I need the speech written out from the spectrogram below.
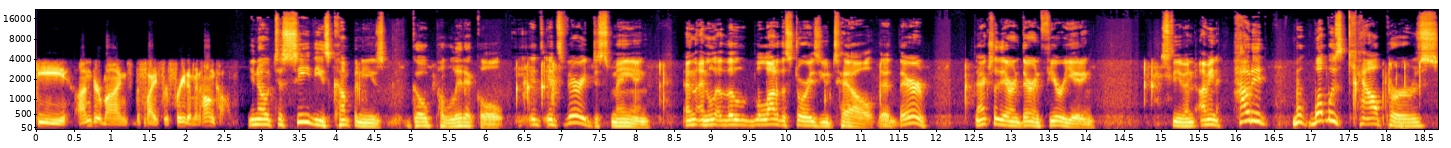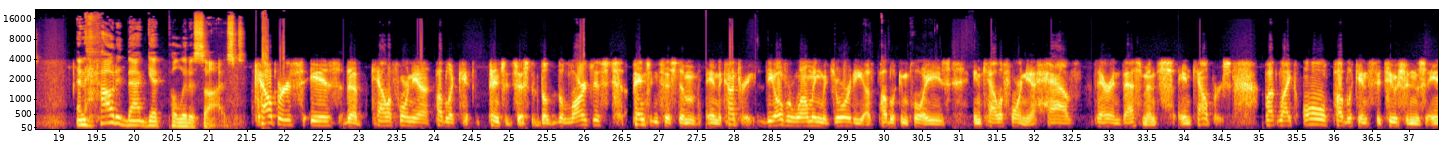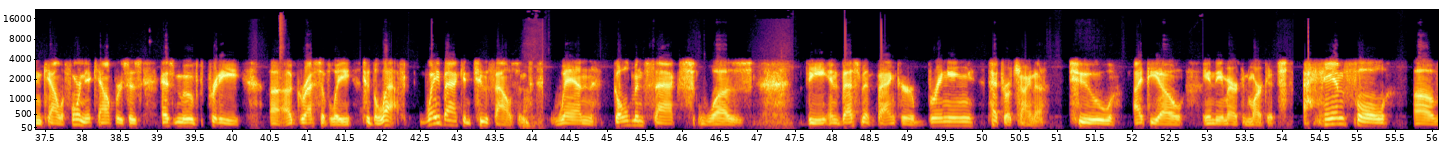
he undermines the fight for freedom in Hong Kong. You know, to see these companies go political, it, it's very dismaying. And, and the, a lot of the stories you tell, they're, they're actually they're they're infuriating, Stephen. I mean, how did what was CalPERS, and how did that get politicized? CalPERS is the California public pension system, the, the largest pension system in the country. The overwhelming majority of public employees in California have their investments in CalPERS. But like all public institutions in California, CalPERS has, has moved pretty uh, aggressively to the left. Way back in 2000, when Goldman Sachs was the investment banker bringing PetroChina to IPO in the American markets. A handful of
